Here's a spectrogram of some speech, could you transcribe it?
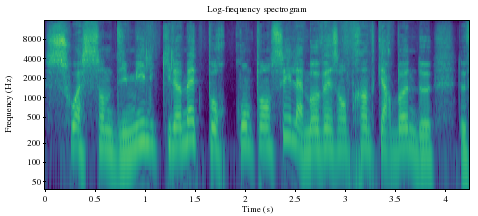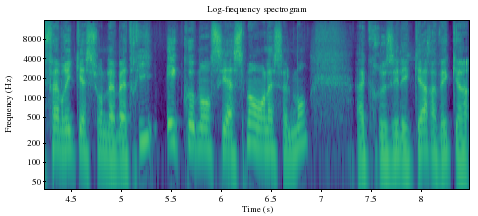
70 000 km pour compenser la mauvaise empreinte carbone de, fabrication de la batterie et commencer à ce moment-là seulement à creuser l'écart avec un,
